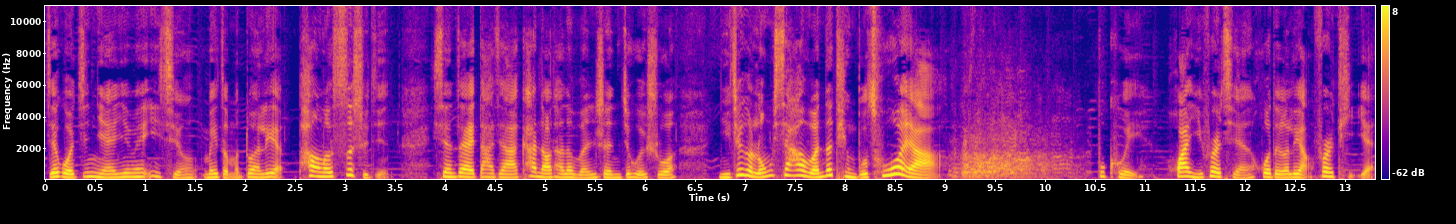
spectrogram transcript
结果今年因为疫情没怎么锻炼，胖了四十斤。现在大家看到他的纹身，就会说：“你这个龙虾纹的挺不错呀。”不亏，花一份钱获得两份体验。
